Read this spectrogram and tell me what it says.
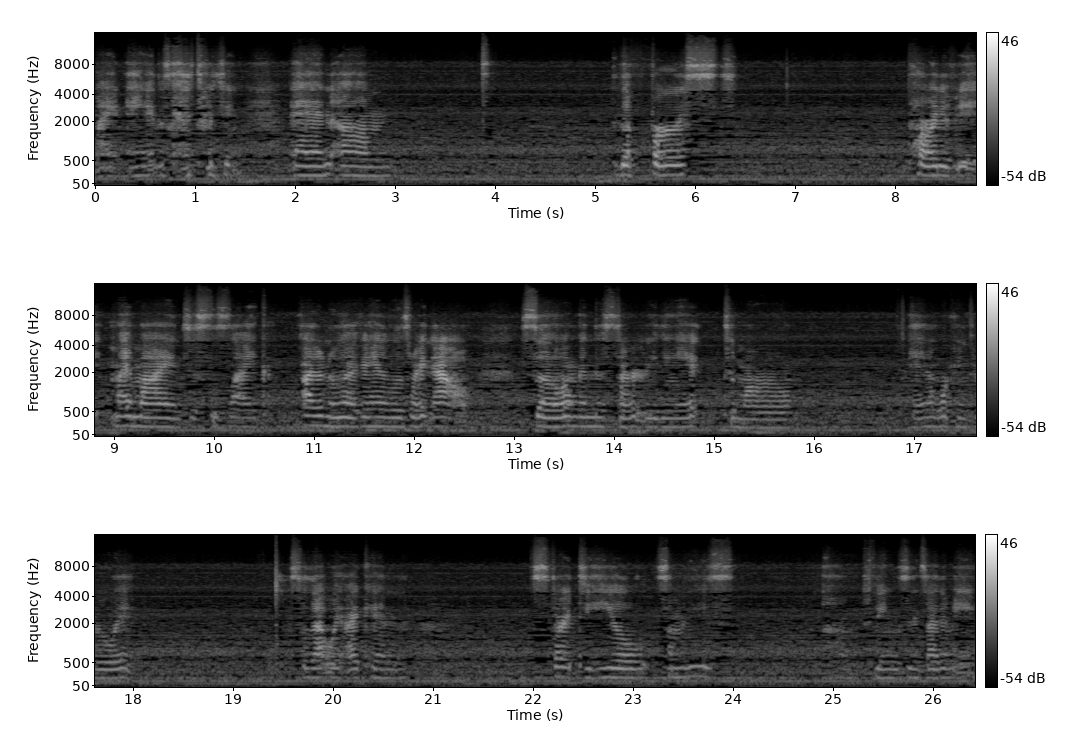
My hand is kind of twitching. And, um, the first part of it, my mind just was like, I don't know if I can handle this right now. So I'm going to start reading it tomorrow and working through it so that way I can start to heal some of these um, things inside of me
